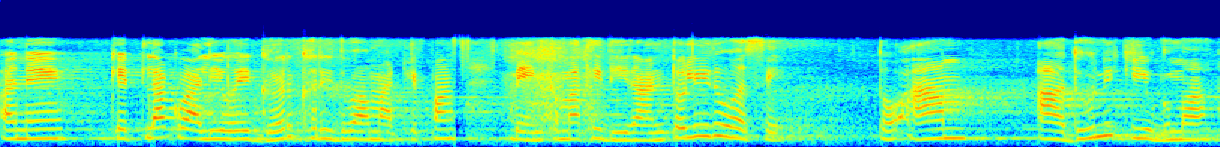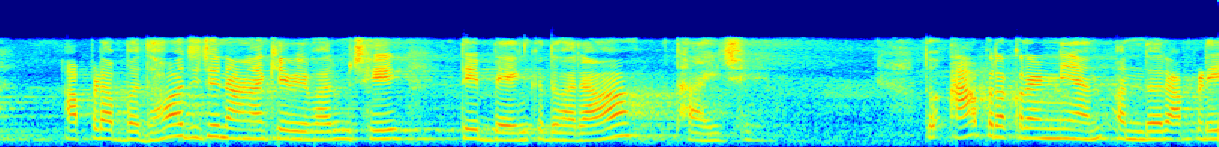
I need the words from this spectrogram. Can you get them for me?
અને કેટલાક વાલીઓએ ઘર ખરીદવા માટે પણ બેંકમાંથી ધિરાણ તો લીધું હશે. તો આમ આધુનિક યુગમાં આપણા બધા જ જે નાણાકીય વ્યવહારો છે તે બેંક દ્વારા થાય છે. તો આ પ્રકરણની અંદર આપણે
